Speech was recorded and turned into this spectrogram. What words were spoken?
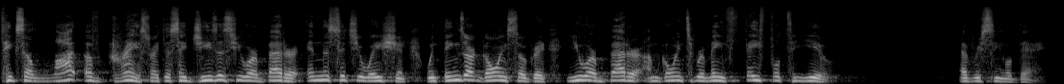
takes a lot of grace, right? To say, Jesus, you are better in this situation. When things aren't going so great, you are better. I'm going to remain faithful to you every single day.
